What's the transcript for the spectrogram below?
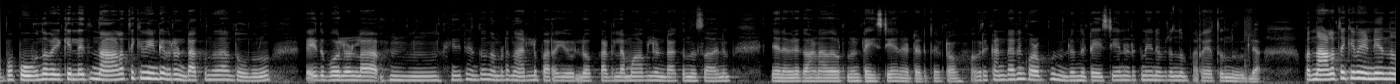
അപ്പോൾ പോകുന്ന വഴിക്കല്ല ഇത് നാളത്തേക്ക് വേണ്ടി അവർ ഉണ്ടാക്കുന്നതാണെന്ന് തോന്നുന്നു. ഇതുപോലുള്ള ഇതിനെന്തോ നമ്മുടെ നാട്ടിൽ പറയുമല്ലോ കടലമാവിൽ ഉണ്ടാക്കുന്ന സാധനം. ഞാൻ അവർ കാണാതെ ഒരെണ്ണം ടേസ്റ്റ് ചെയ്യാനായിട്ട് എടുത്തു കേട്ടോ. അവർ കണ്ടാലും കുഴപ്പമൊന്നുമില്ല. ഒന്ന് ടേസ്റ്റ് ചെയ്യാൻ എടുക്കണേന് അവരൊന്നും പറയത്തൊന്നുമില്ല. അപ്പോൾ നാളത്തേക്ക് വേണ്ടിയെന്ന്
